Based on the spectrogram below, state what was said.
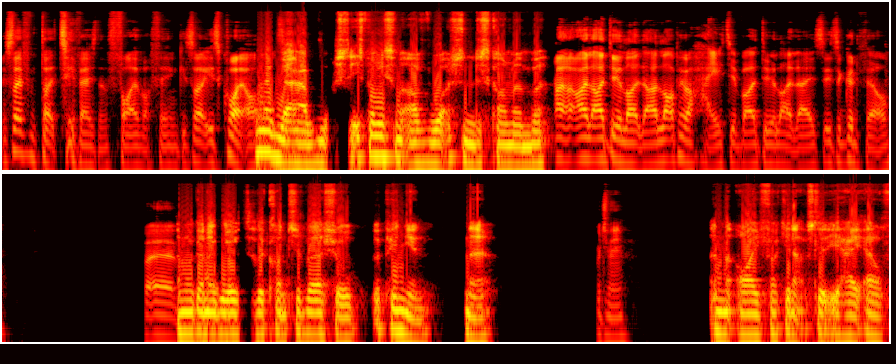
It's like from like 2005, I think. It's like it's quite old. Maybe I have watched it. It's probably something I've watched and just can't remember. I, I I do like that. A lot of people hate it, but I do like that. It's, it's a good film. But um, And we're going to go to the controversial opinion now. what do you mean? And I fucking absolutely hate Elf.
